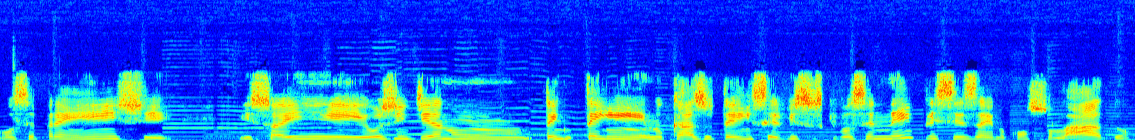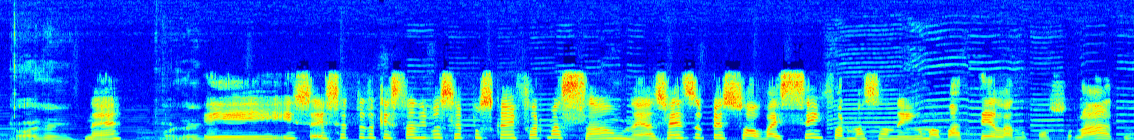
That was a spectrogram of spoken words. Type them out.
Você preenche. Isso aí, hoje em dia, não tem, tem, no caso, tem serviços que você nem precisa ir no consulado, Olha aí, né? olha aí. E isso, isso é tudo questão de você buscar informação, né? Às vezes o pessoal vai sem informação nenhuma bater lá no consulado,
